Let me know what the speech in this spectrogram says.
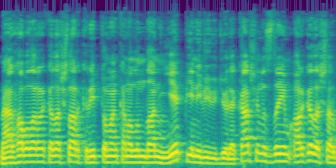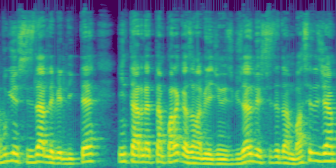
Merhabalar arkadaşlar Kriptoman kanalından yepyeni bir video ile karşınızdayım. Arkadaşlar bugün sizlerle birlikte internetten para kazanabileceğiniz güzel bir siteden bahsedeceğim.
